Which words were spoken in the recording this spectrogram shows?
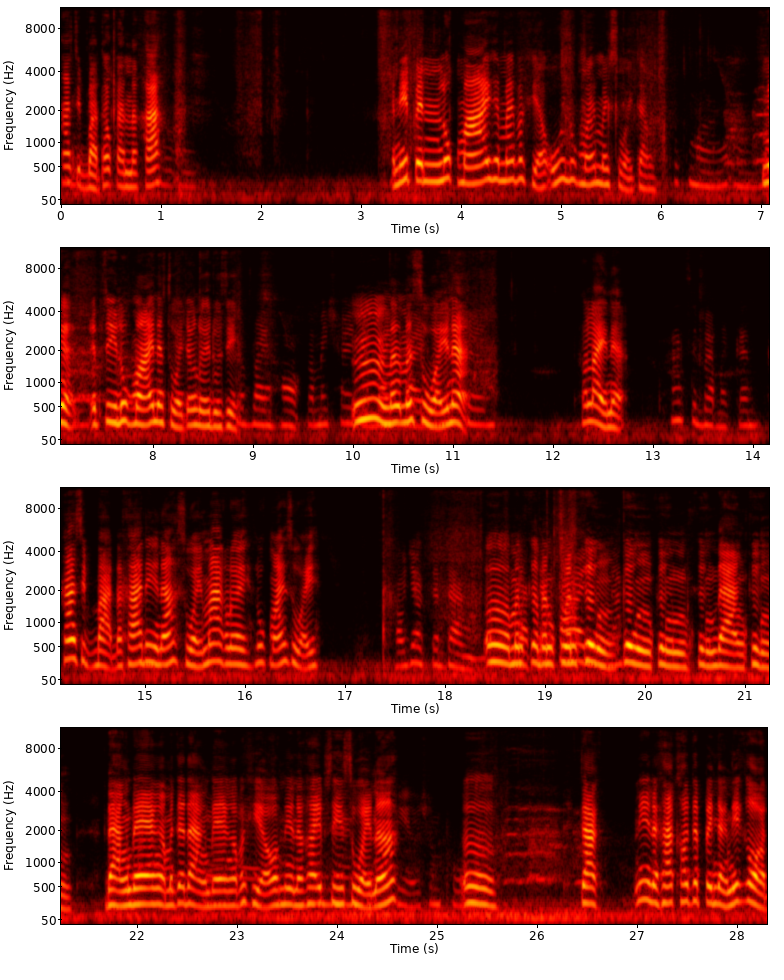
ห้าสิบาทเท่ากันนะคะ อันนี้เป็นลูกไม้ใช่ไหมป้าเขียวอุ้ยลูกไม้ไม่สวยจังทุกไม้อะเนี่ยเอฟซีลูกไม้เนี่ยสวยจังเลยดูสิแล้วใบหอกก็ไม่ใช่อืมมันมันสวยน่ะ เท่าไหร่เนี่ยห้าสิบแบบเหมือนกันห้าสิบบาทนะคะดีนะสวยมากเลย ลูกไม้สวย เขาอยากจะดังเออมันเกิดมันมันกึ่งกึ่งกึ่งกึ่งด่างกึ่งด่างแดงอะมันจะด่างแดงอะป้าเขียวนี่นะคะเอฟซีสวยนะเขียวชมพูเออ จากนี่นะคะเขาจะเป็นอย่างนี้ก่อน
